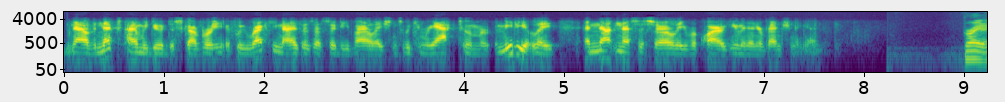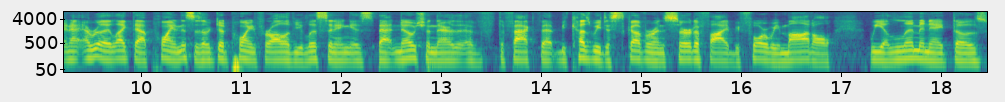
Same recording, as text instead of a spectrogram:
Now, the next time we do a discovery, if we recognize those SOD violations, we can react to them immediately and not necessarily require human intervention again. Great, and I really like that point. This is a good point for all of you listening. Is that notion there of the fact that because we discover and certify before we model, we eliminate those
